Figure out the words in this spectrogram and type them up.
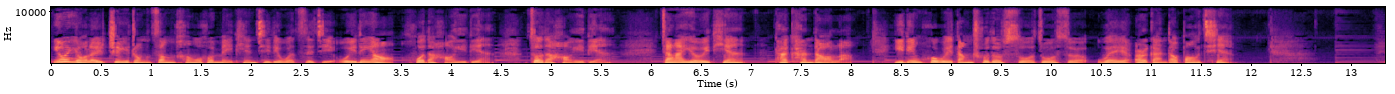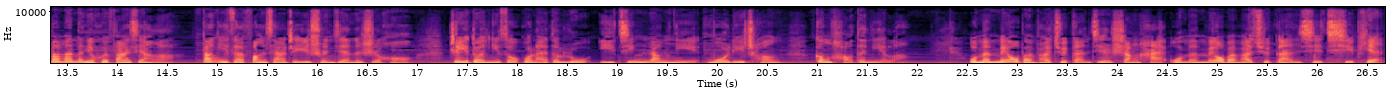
因为有了这种憎恨，我会每天激励我自己，我一定要活得好一点，做得好一点。将来有一天他看到了，一定会为当初的所作所为而感到抱歉。慢慢的你会发现啊，当你在放下这一瞬间的时候，这一段你走过来的路，已经让你磨砺成更好的你了。我们没有办法去感谢伤害，我们没有办法去感谢欺骗，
